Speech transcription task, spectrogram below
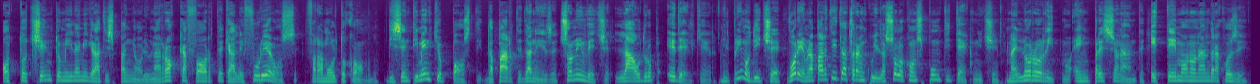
800.000 emigrati spagnoli, una roccaforte che alle furie rosse farà molto comodo. Di sentimenti opposti da parte danese sono invece Laudrup ed Elker. Il primo dice vorrei una partita tranquilla solo con spunti tecnici, ma il loro ritmo è impressionante e temo non andrà così.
